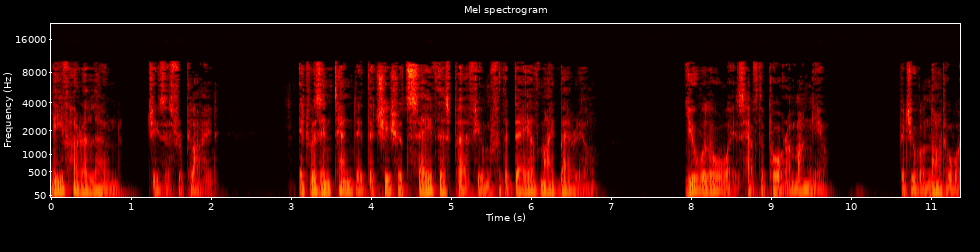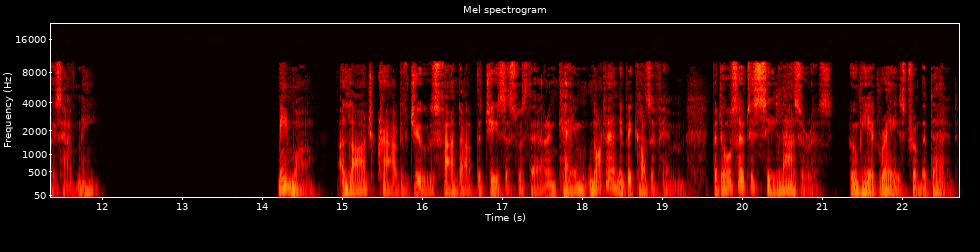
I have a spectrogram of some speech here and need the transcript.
Leave her alone, Jesus replied. It was intended that she should save this perfume for the day of my burial. You will always have the poor among you, but you will not always have me. Meanwhile, a large crowd of Jews found out that Jesus was there and came not only because of him, but also to see Lazarus, whom he had raised from the dead.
